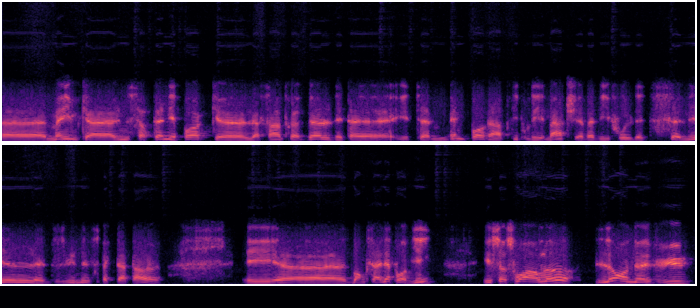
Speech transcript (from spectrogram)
Euh, même qu'à une certaine époque, euh, le Centre Bell n'était était même pas rempli pour les matchs. Il y avait des foules de 17 000, 18 000 spectateurs. Et euh, bon, ça allait pas bien. Et ce soir-là, là, on a vu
